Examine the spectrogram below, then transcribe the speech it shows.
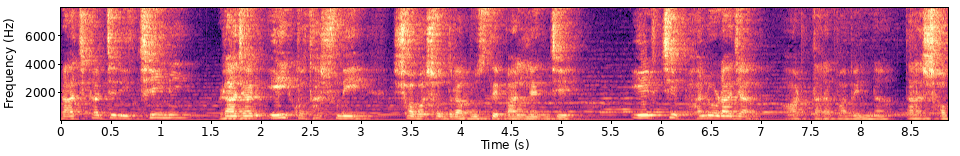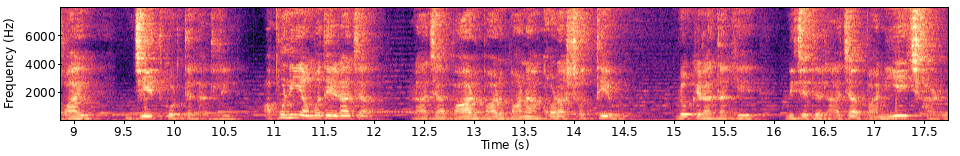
রাজকার্যের ইচ্ছেই নেই। রাজার এই কথা শুনে সভাসদরা বুঝতে পারলেন যে এর চেয়ে ভালো রাজা আর তারা পাবেন না। তারা সবাই জেদ করতে লাগলেন। আপনি আমাদের রাজা। রাজা বারবার বানা করা সত্ত্বেও লোকেরা তাকে নিজেদের রাজা বানিয়েই ছাড়ল।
